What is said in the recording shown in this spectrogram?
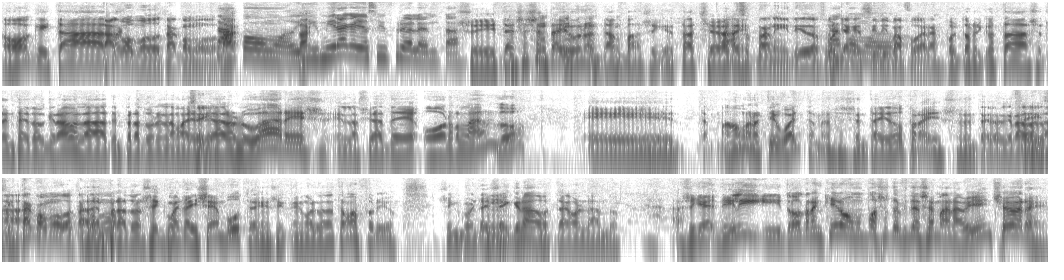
Ok, está... Está cómodo, está cómodo. Está Ah, cómodo. ah. Y mira que yo soy friolenta. Sí, está en 61 en Tampa, así que está Ah, chévere. eso está nítido. Está ya que City para afuera. Puerto Rico está a 72 grados la temperatura en la mayoría Sí. de los lugares. En la ciudad de Orlando, eh, más o menos está igual, también 62 por ahí, 62 grados Sí, la, sí, está cómodo, está la cómodo. temperatura. 56 en Buste, en, en Orlando está más frío. 56 Mm. grados está en Orlando. Así que, Dili, y todo tranquilo, vamos a pasar este fin de semana, bien chévere.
